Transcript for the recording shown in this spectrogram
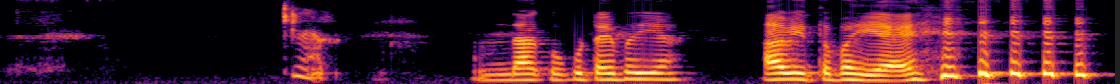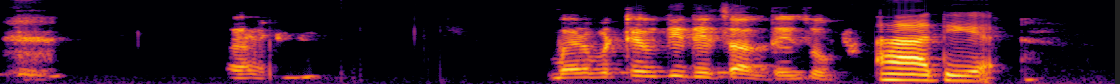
दाखव कुठं आहे भैया? हवी तर भैया आहे. बरोबर ठेव दे चालतंय झोप. हा ठीक आहे.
